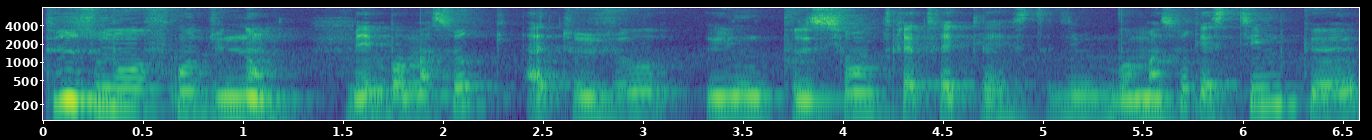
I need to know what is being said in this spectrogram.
plus ou moins au front du nom. Mais Bomasso a toujours une position très très claire. C'est-à-dire Bomasso estime que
